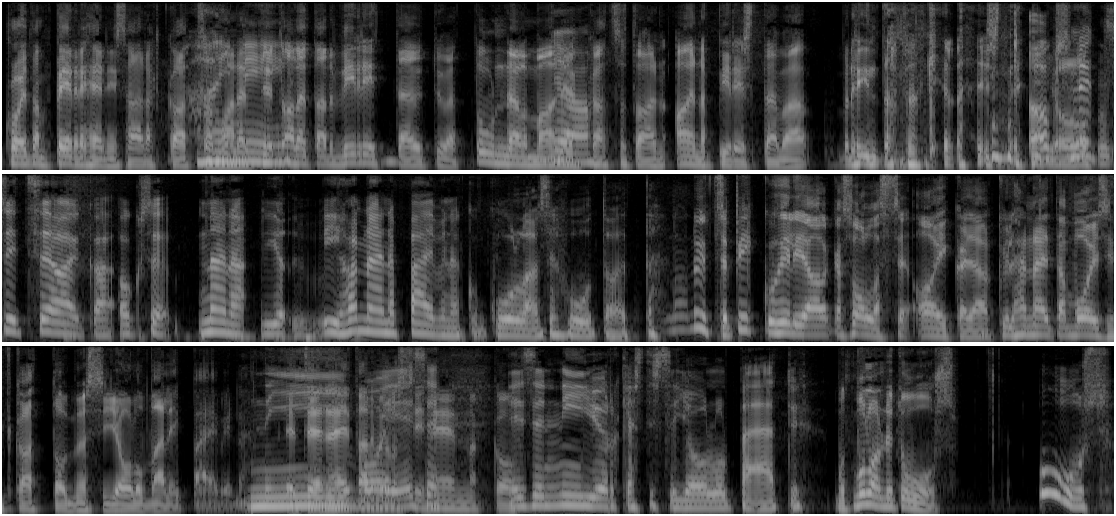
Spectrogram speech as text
koitan perheeni saada katsomaan, Ai niin. nyt aletaan virittäytyä tunnelmaan Joo. ja katsotaan aina piristävää rintamäkeläisten Onko nyt sitten se aika, onko se näinä, ihan näinä päivinä, kun kuullaan se huuto, että No nyt se pikkuhiljaa alkaisi olla se aika ja kyllähän näitä voisit katsoa myös joulun välipäivinä. niin Että ei tarvitse voi, olla ei se, ennakkoon. ei se niin jyrkästi se joulu pääty. Mutta mulla on nyt uusi. Uusi.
